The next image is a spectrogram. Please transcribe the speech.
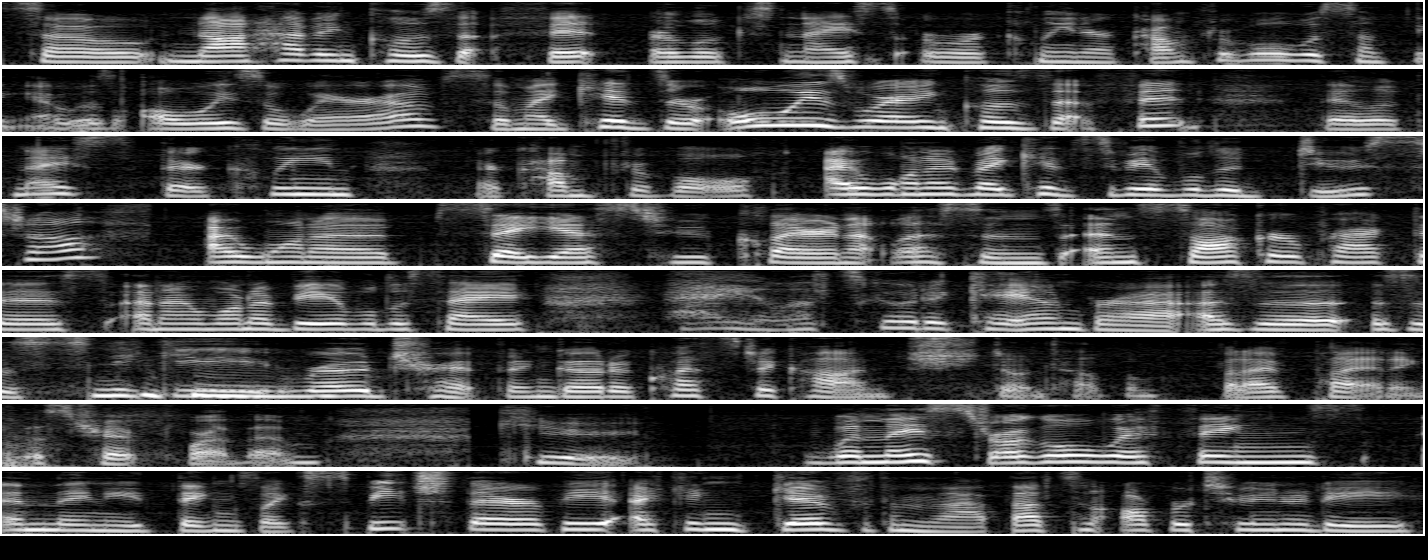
So, not having clothes that fit or looked nice or were clean or comfortable was something I was always aware of. So, my kids are always wearing clothes that fit. They look nice, they're clean, they're comfortable. I wanted my kids to be able to do stuff. I want to say yes to clarinet lessons and soccer practice. And I want to be able to say, hey, let's go to Canberra as a, as a sneaky road trip and go to Questacon. Shh, don't tell them, but I'm planning this trip for them. Cute when they struggle with things and they need things like speech therapy, I can give them that. That's an opportunity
